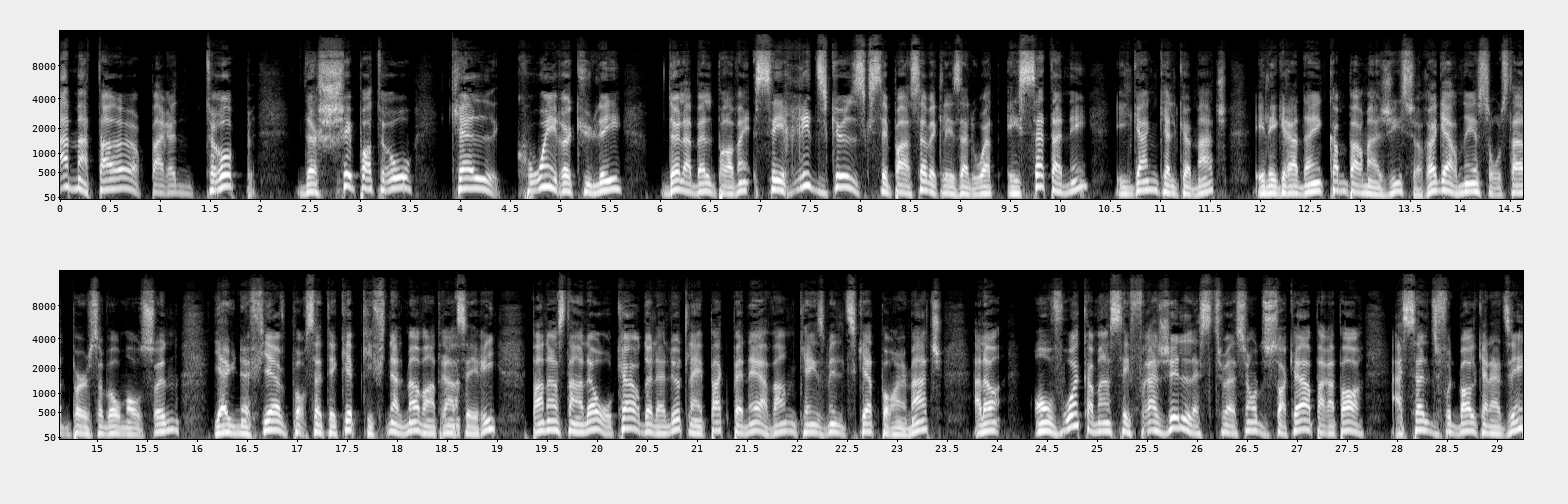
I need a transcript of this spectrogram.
amateur par une troupe de je sais pas trop quel coin reculé de la belle province. C'est ridicule ce qui s'est passé avec les Alouettes. Et cette année, ils gagnent quelques matchs et les Gradins, comme par magie, se regarnissent au stade Percival Molson. Il y a une fièvre pour cette équipe qui finalement va entrer en série. Pendant ce temps-là, au cœur de la lutte, l'Impact peinait à vendre 15 000 tickets pour un match. Alors, on voit comment c'est fragile la situation du soccer par rapport à celle du football canadien.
